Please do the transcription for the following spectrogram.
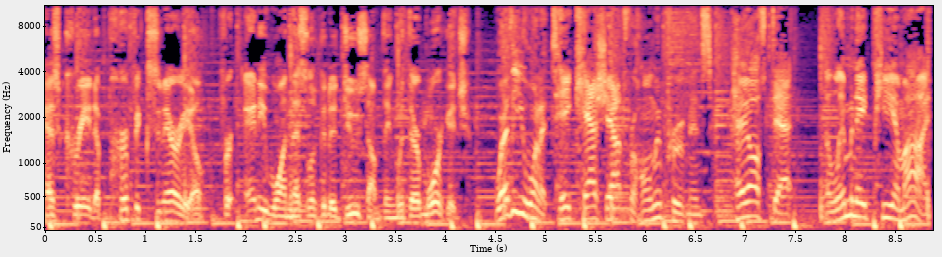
has created a perfect scenario for anyone that's looking to do something with their mortgage. Whether you want to take cash out for home improvements, pay off debt, eliminate PMI,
